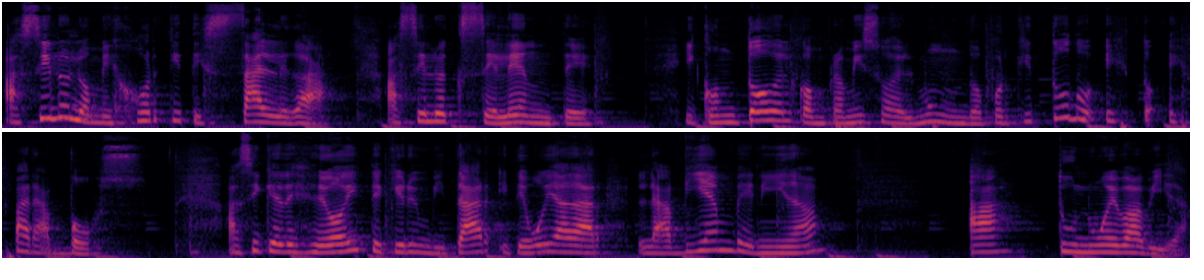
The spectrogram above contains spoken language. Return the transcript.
Hacelo lo mejor que te salga. Hacelo excelente. Y con todo el compromiso del mundo, porque todo esto es para vos. Así que desde hoy te quiero invitar y te voy a dar la bienvenida a tu nueva vida.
